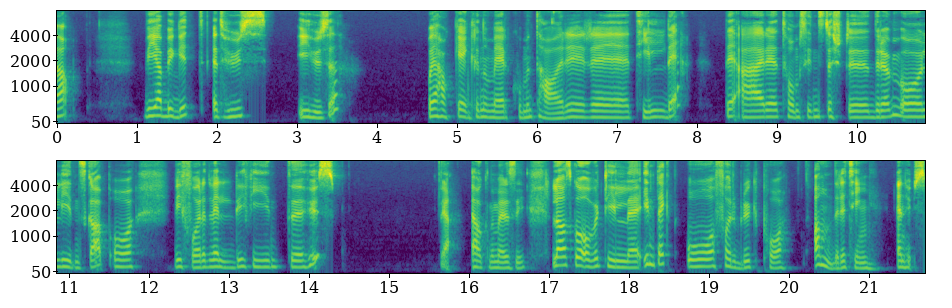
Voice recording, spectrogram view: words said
Ja, vi har bygget et hus i huset, og jeg har ikke egentlig noe mer kommentarer eh, til det. Det er eh, Tom sin største drøm og lidenskap, og vi får et veldig fint eh, hus. Ja, jeg har ikke noe mer å si. La oss gå over til inntekt og forbruk på andre ting enn hus.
